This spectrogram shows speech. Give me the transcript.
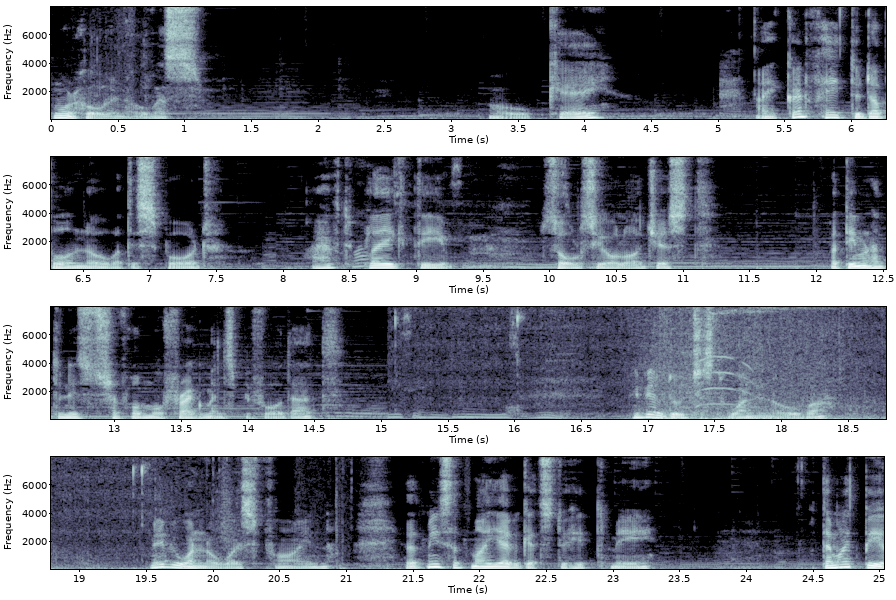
More Holy Novas. Okay. I kind of hate to double Nova this board. I have to plague the Soulciologist. But Demon Hunter needs to shuffle more fragments before that. Maybe I'll do just one Nova. Maybe one Nova is fine. That means that Maiev gets to hit me. There might be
